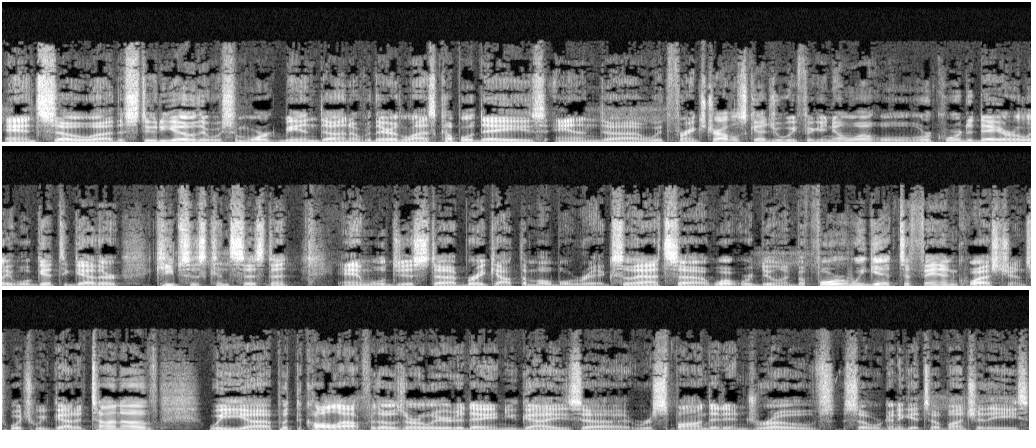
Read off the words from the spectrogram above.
And so uh, the studio, there was some work being done over there the last couple of days. And uh, with Frank's travel schedule, we figured, you know what, we'll record a day early. We'll get together, keeps us consistent, and we'll just uh, break out the mobile rig. So that's uh, what we're doing. Before we get to fan questions, which we've got a ton of, we uh, put the call out for those earlier today, and you guys uh, responded in droves. So we're going to get to a bunch of these.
